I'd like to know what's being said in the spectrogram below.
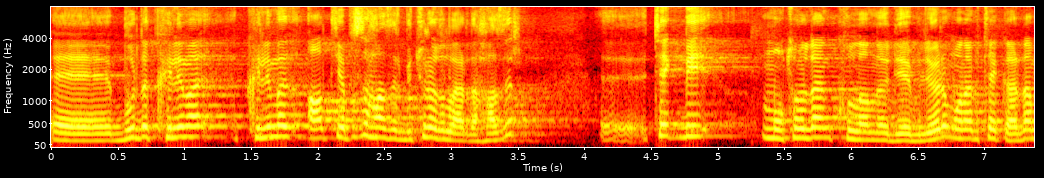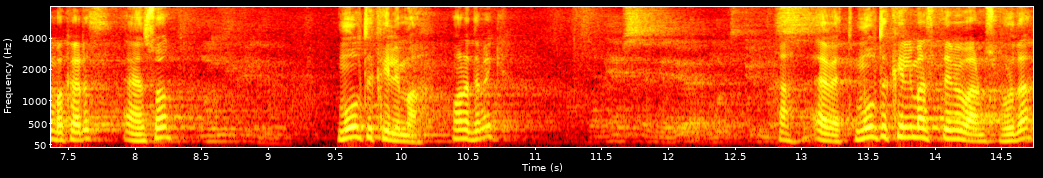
Ee, burada klima klima altyapısı hazır. Bütün odalarda hazır. Ee, tek bir motordan kullanılıyor diye biliyorum. Ona bir tekrardan bakarız en son. Multi klima. O ne demek? Ha, evet, multi klima sistemi varmış burada.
